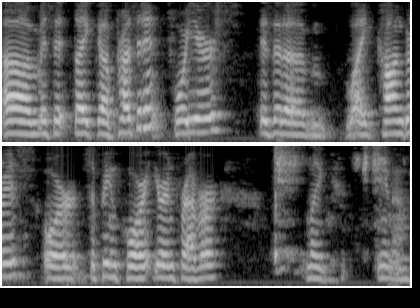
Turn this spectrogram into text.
Um, is it like a president four years? Is it a um, like Congress or Supreme Court? You're in forever. Like you know.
